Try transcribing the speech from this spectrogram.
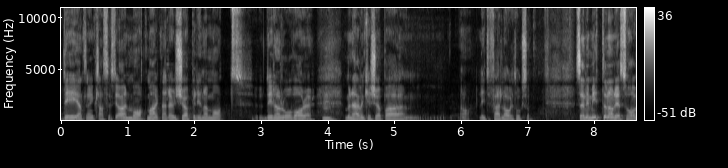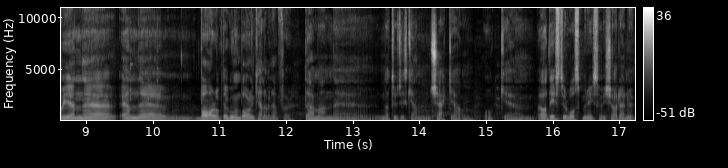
Det är egentligen en klassisk, ja en matmarknad där du köper dina, mat, dina råvaror. Men även kan köpa mm, ja, lite färdiglagat också. Sen i mitten av det så har vi en, eh, en eh, bar, Oktagonbaren kallar vi den för. Där man naturligtvis kan käka. Och, ja, det är Sturehovs meny som vi kör där nu.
